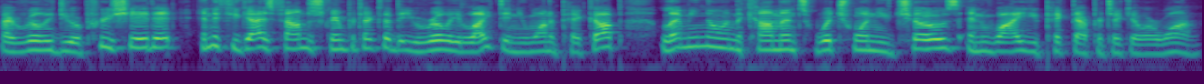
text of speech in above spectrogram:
I really do appreciate it. And if you guys found a screen protector that you really liked and you want to pick up, let me know in the comments which one you chose and why you picked that particular one.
